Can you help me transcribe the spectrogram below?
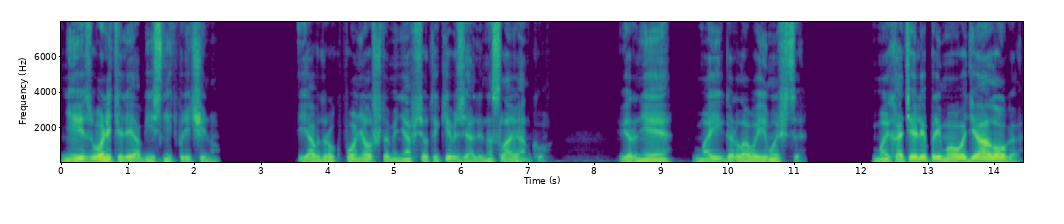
Не изволите ли объяснить причину? Я вдруг понял, что меня все-таки взяли на славянку. Вернее, мои горловые мышцы. Мы хотели прямого диалога,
